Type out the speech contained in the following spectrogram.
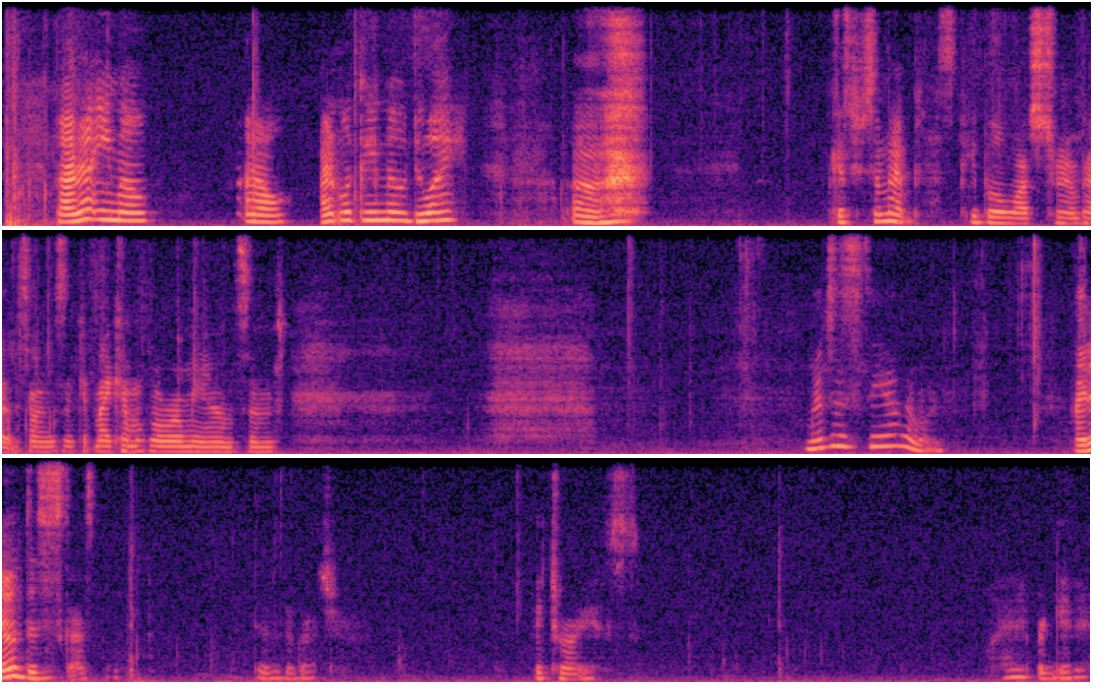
But I'm not emo at all. I don't look emo, do I? Uh, because sometimes people watch Twenty One Pilot songs and get My Chemical Romance and. What is the other one? I know this is gospel. David the. Victorious. Why did I forget it?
